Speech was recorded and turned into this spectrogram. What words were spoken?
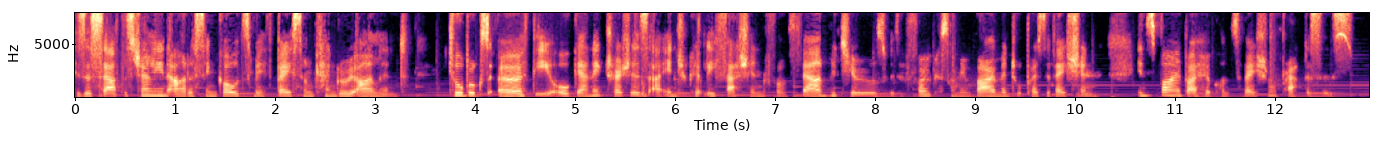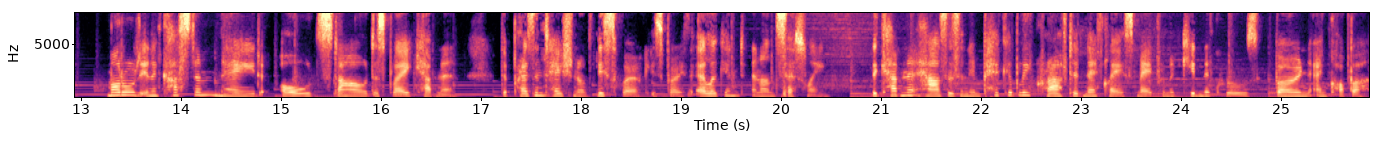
is a South Australian artist and goldsmith based on Kangaroo Island. Tilbrook's earthy, organic treasures are intricately fashioned from found materials with a focus on environmental preservation, inspired by her conservational practices. Modelled in a custom made old style display cabinet, the presentation of this work is both elegant and unsettling. The cabinet houses an impeccably crafted necklace made from echidna quills, bone, and copper.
